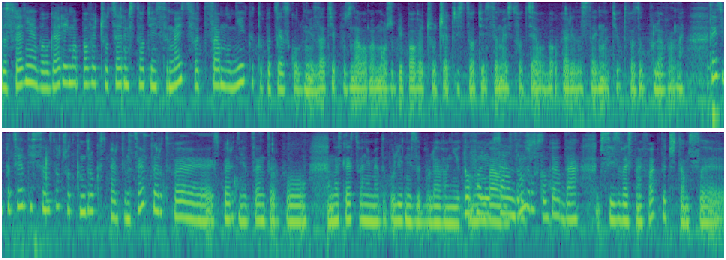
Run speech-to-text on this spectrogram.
За сведение, в България има повече от 700 семейства. Само ние като пациентска организация познаваме, може би, повече от 400 семейства от цяла България засегнати от това заболяване. Тези пациенти се насочват към друг експертен център. Това е експертният център по наследствени метаболитни заболявания. В Александровска. Да. С известен факт е, че там се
